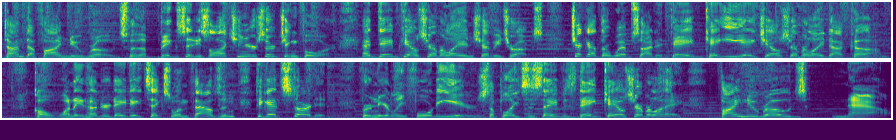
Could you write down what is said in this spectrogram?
Time to find new roads for the big city selection you're searching for at Dave Kehl Chevrolet and Chevy Trucks. Check out their website at davekehlchevrolet.com. Call 1 800 886 1000 to get started. For nearly 40 years, the place to save is Dave Kehl Chevrolet. Find new roads, now.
